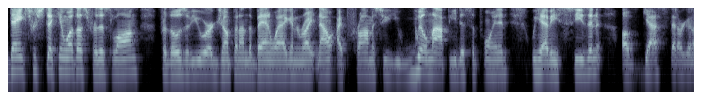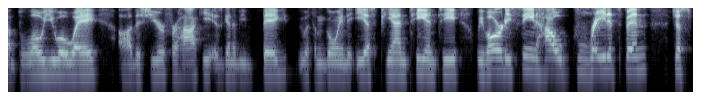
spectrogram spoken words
thanks for sticking with us for this long. For those of you who are jumping on the bandwagon right now, I promise you, you will not be disappointed. We have a season of guests that are going to blow you away. Uh, this year for hockey is going to be big with them going to ESPN, TNT. We've already seen how great it's been just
